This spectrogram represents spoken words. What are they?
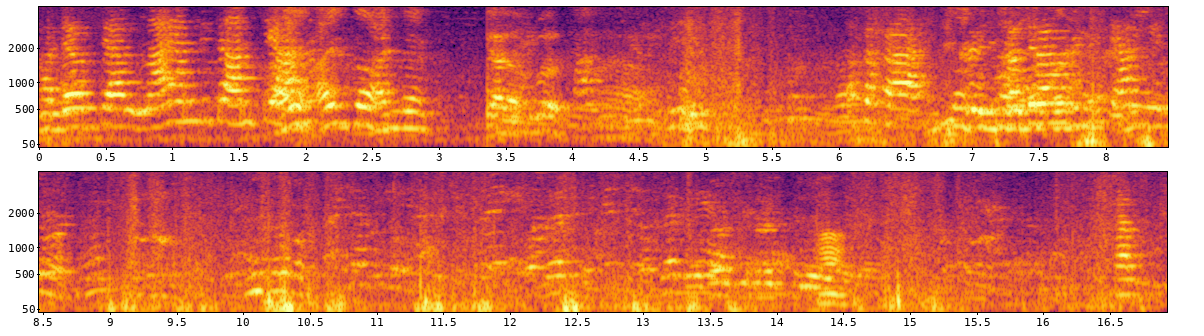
खांद्यावर शाल नाही आणली तर आमची आहे आण. आहेत का आणले असं का गजरावरची शाल घेतो. हा. लेफ्ट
